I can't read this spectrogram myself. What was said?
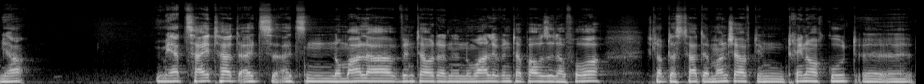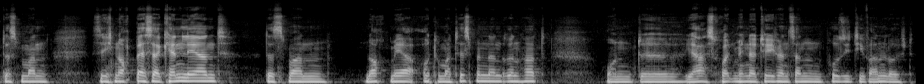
ja mehr Zeit hat als, als ein normaler Winter oder eine normale Winterpause davor. Ich glaube, das tat der Mannschaft, dem Trainer auch gut, äh, dass man sich noch besser kennenlernt, dass man noch mehr Automatismen dann drin hat. Und äh, ja, es freut mich natürlich, wenn es dann positiv anläuft.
